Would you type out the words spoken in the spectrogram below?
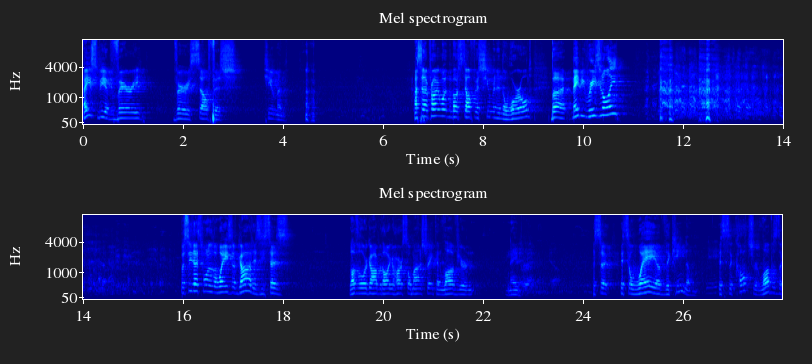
I used to be a very, very selfish human. I said I probably wasn't the most selfish human in the world, but maybe regionally. but see, that's one of the ways of God is He says, love the Lord God with all your heart, soul, mind, and strength, and love your neighbor. It's a, it's a way of the kingdom. It's the culture. Love is the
